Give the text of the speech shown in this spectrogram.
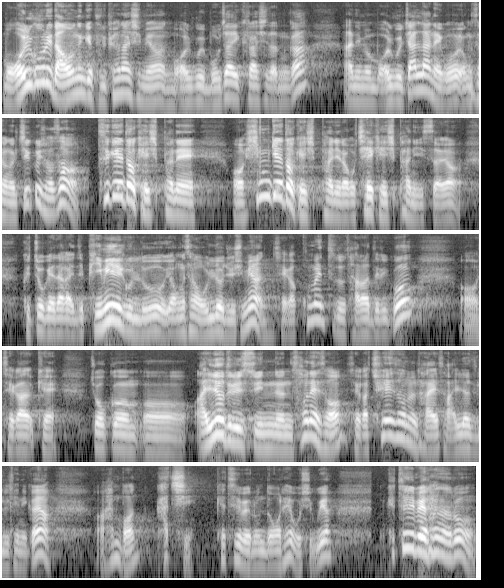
뭐 얼굴이 나오는 게 불편하시면 뭐 얼굴 모자이크를 하시던가 아니면 뭐 얼굴 잘라내고 영상을 찍으셔서 트게더 게시판에 어, 힘게더 게시판이라고 제 게시판이 있어요. 그쪽에다가 이제 비밀글로 영상 올려주시면 제가 코멘트도 달아드리고 어, 제가 이렇게 조금 어, 알려드릴 수 있는 선에서 제가 최선을 다해서 알려드릴 테니까요. 어, 한번 같이 캐틀벨 운동을 해보시고요. 캐틀벨 하나로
